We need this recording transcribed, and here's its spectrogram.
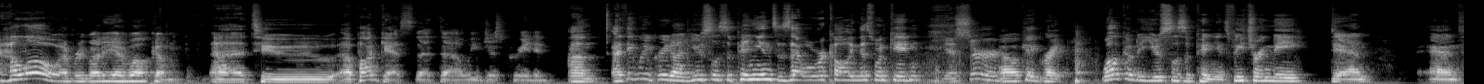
hello, everybody, and welcome uh, to a podcast that uh, we've just created. Um, I think we agreed on useless opinions. Is that what we're calling this one, Caden? Yes, sir. Okay, great. Welcome to Useless Opinions, featuring me, Dan, and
